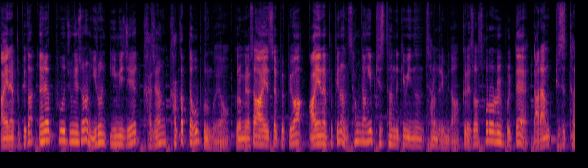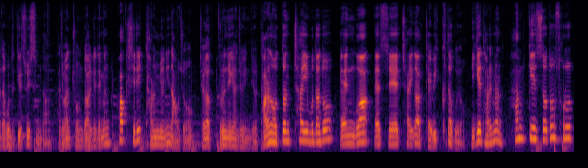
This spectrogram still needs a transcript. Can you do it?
INFP가 NF 중에서는 이런 이미지에 가장 가깝다고 보는 거예요. 그런 면에서 ISFP와 INFP는 상당히 비슷한 느낌이 있는 사람들입니다. 그래서 서로를 볼 때 나랑 비슷하다고 느낄 수 있습니다. 하지만 좀 더 알게 되면 확실히 다른 면이 나오죠. 제가 그런 얘기 한 적이 있는데요. 다른 어떤 차이보다도 N과 S의 차이가 갭이 크다고요. 이게 다르면 함께 있어도 서로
